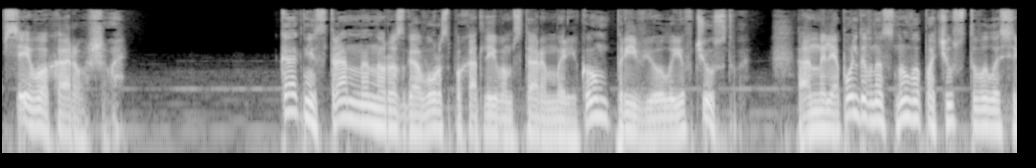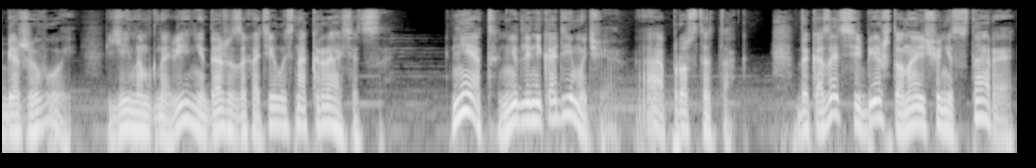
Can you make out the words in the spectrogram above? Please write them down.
Всего хорошего. Как ни странно, но разговор с похотливым старым моряком привел ее в чувство. Анна Леопольдовна снова почувствовала себя живой. Ей на мгновение даже захотелось накраситься. Нет, не для Никодимыча, а просто так. Доказать себе, что она еще не старая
